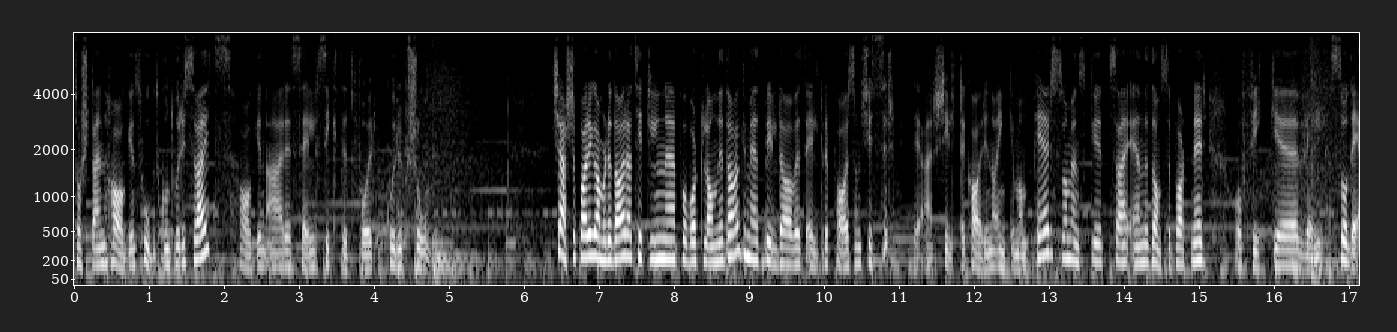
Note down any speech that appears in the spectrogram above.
Torstein Hagens hovedkontor i Sveits. Hagen er selv siktet for korrupsjon. Kjærestepar i gamle dager er tittelen på Vårt Land i dag, med et bilde av et eldre par som kysser. Det er skilte Karin og enkemann Per som ønsket seg en dansepartner, og fikk eh, vel så det.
